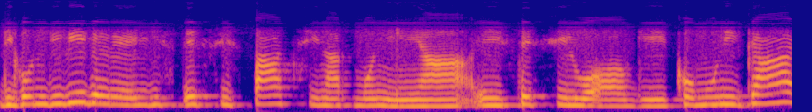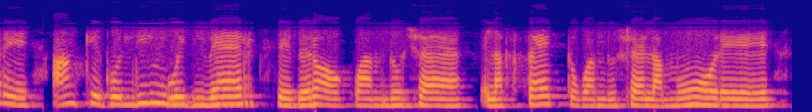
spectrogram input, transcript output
di condividere gli stessi spazi in armonia, gli stessi luoghi, comunicare anche con lingue diverse, però quando c'è l'affetto, quando c'è l'amore,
